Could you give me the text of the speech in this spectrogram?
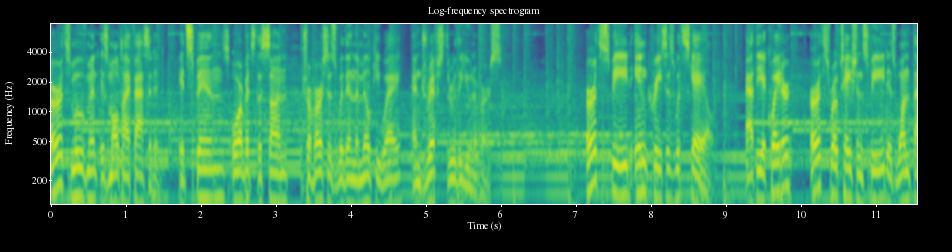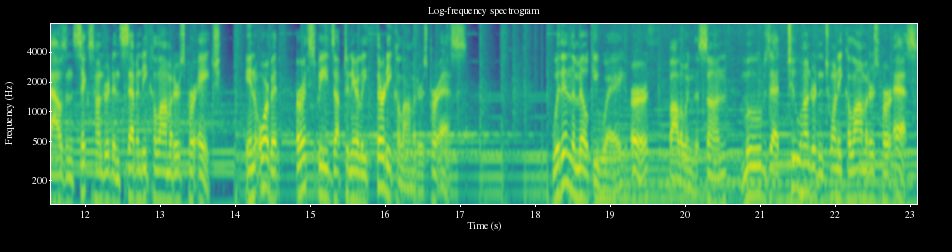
Earth's movement is multifaceted. It spins, orbits the sun, traverses within the Milky Way, and drifts through the universe. Earth's speed increases with scale. At the equator, Earth's rotation speed is 1,670 kilometers per h. In orbit, Earth speeds up to nearly 30 kilometers per s. Within the Milky Way, Earth, following the Sun, moves at 220 kilometers per s,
